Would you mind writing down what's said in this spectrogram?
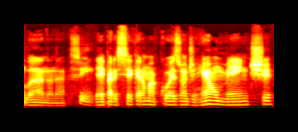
fulano, né? Sim. E aí parecia que era uma coisa onde realmente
